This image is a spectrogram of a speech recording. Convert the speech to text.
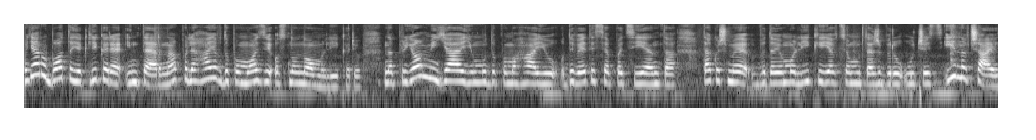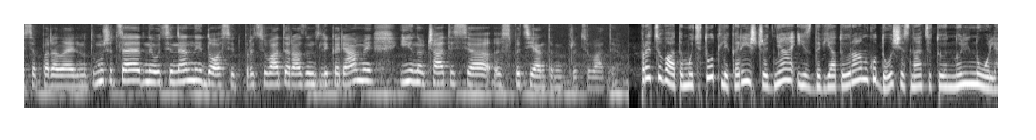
Моя робота як лікаря-інтерна полягає в допомозі основному лікарю. На прийомі я йому допомагаю дивитися пацієнта. Також ми видаємо ліки, я в цьому теж беру участь і навчаюся паралельно, тому що це неоціненний досвід працювати разом з лікарями і навчатися е, з пацієнтами працювати. Працюватимуть тут лікарі щодня із 9 ранку до 16.00.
